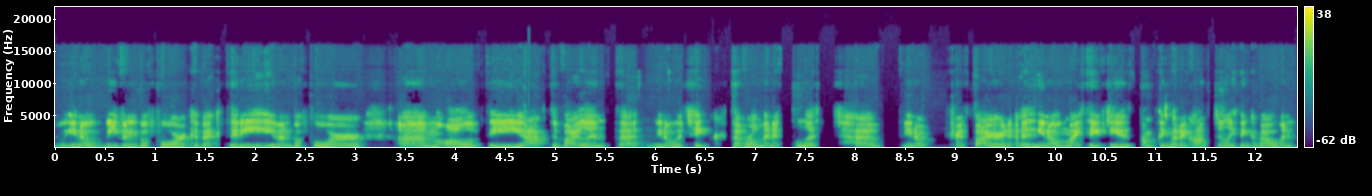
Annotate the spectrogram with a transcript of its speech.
you know, even before Quebec City, even before um, all of the acts of violence that, you know, would take several minutes to list have, you know, transpired, uh, you know, my safety is something that I constantly think about. When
